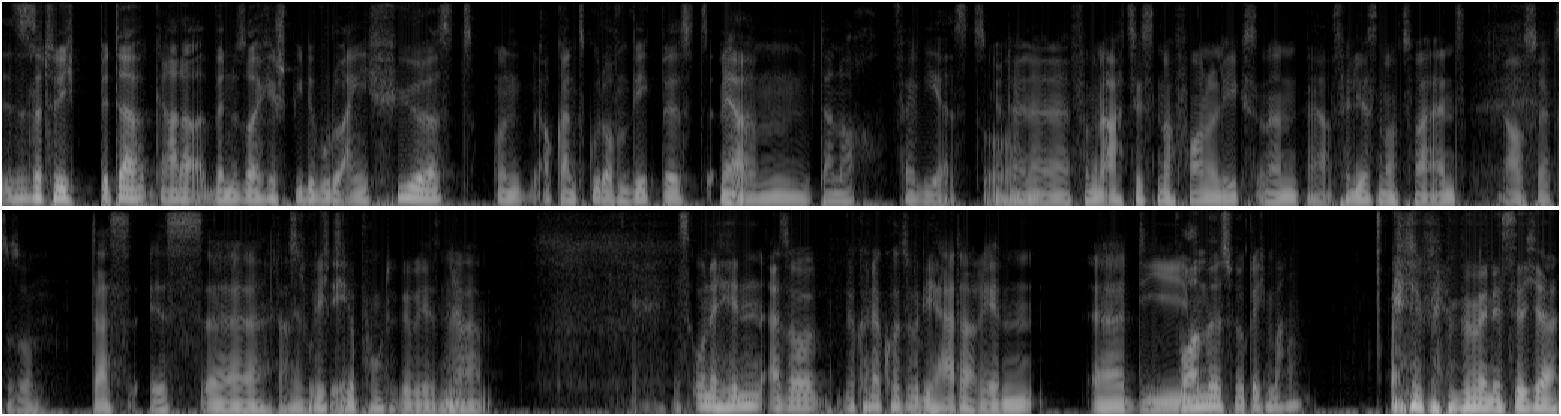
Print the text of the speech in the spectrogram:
es ist natürlich bitter, gerade wenn du solche Spiele, wo du eigentlich führst und auch ganz gut auf dem Weg bist, Ja. ähm, dann noch verlierst. So In der 85. nach vorne liegst und dann Ja. verlierst du noch 2-1. auswärts und so. Das ist äh, Das sind wichtige weh. Punkte gewesen, ja. Ja. Ist ohnehin, also wir können ja kurz über die Hertha reden. Äh, die Wollen wir es wirklich machen? Ich bin mir nicht sicher.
